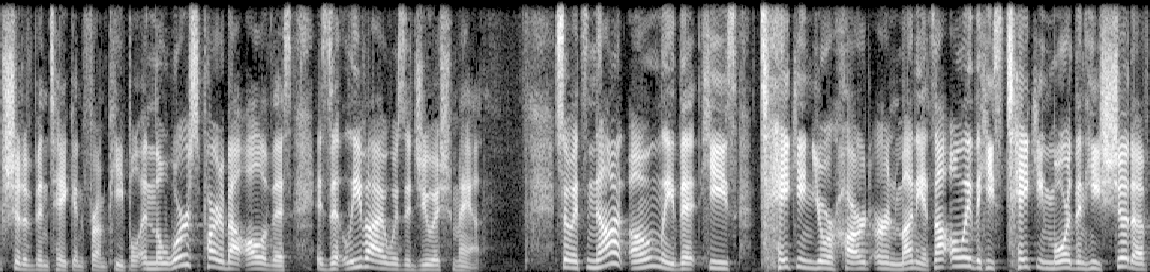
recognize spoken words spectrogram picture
should have been taken from people. And the worst part about all of this is that Levi was a Jewish man. So it's not only that he's taking your hard earned money, it's not only that he's taking more than he should have,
